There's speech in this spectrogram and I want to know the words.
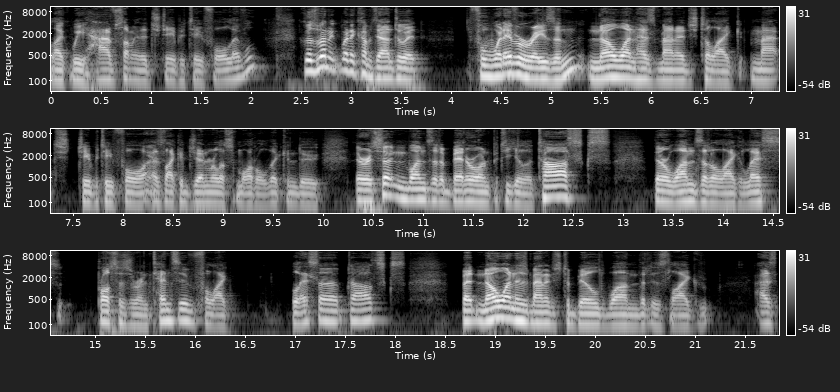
Like we have something that's GPT-4 level. Because when it, when it comes down to it, for whatever reason, no one has managed to like match GPT-4 as like a generalist model that can do. There are certain ones that are better on particular tasks. There are ones that are like less processor intensive for like lesser tasks. But no one has managed to build one that is like as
